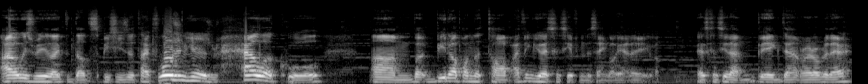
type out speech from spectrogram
I always really like the Delta species. The Typhlosion here is hella cool. Um, but beat up on the top. I think you guys can see it from this angle. Yeah, there you go. You guys can see that big dent right over there.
